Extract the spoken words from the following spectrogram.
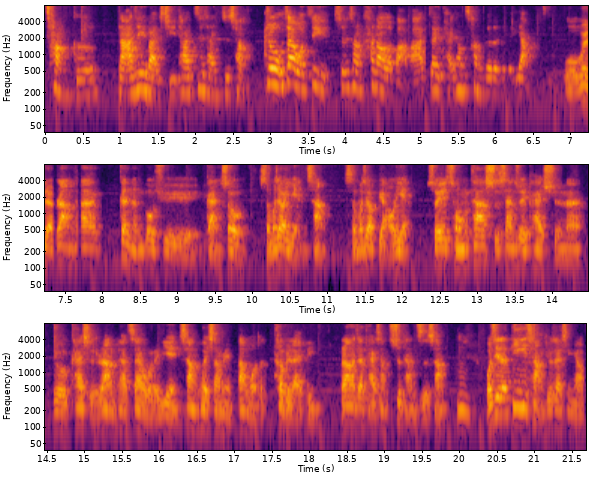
唱歌，拿着一把吉他自弹自唱，就在我自己身上看到了爸爸在台上唱歌的那个样子。我为了让他更能够去感受什么叫演唱，什么叫表演。所以从他十三岁开始呢，就开始让他在我的演唱会上面当我的特别来宾，让他在台上自弹自唱。嗯，我记得第一场就在新加坡，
